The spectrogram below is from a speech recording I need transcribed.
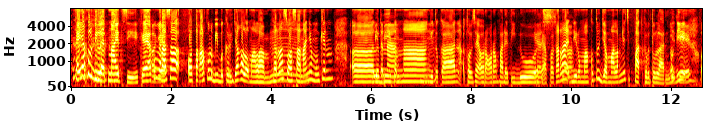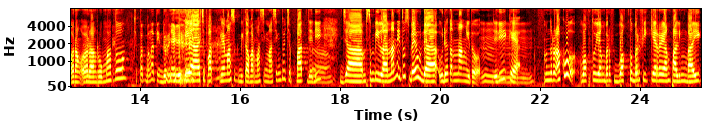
Kayaknya aku lebih late night sih. Kayak aku Oke. ngerasa otak aku lebih bekerja kalau malam karena suasananya mungkin uh, Lebih lebih, tenang. tenang, gitu kan. Kalau misalnya orang-orang pada tidur kayak Yes. apa. Karena Uh. di rumahku tuh jam malamnya cepat kebetulan. Jadi Oke. orang-orang rumah tuh Cepat banget tidurnya gitu. Iya cepat kayak masuk di kamar masing-masing tuh cepat jadi Uh. jam sembilanan itu sebenarnya udah udah tenang gitu Hmm. jadi kayak menurut aku waktu yang ber, waktu berpikir yang paling baik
